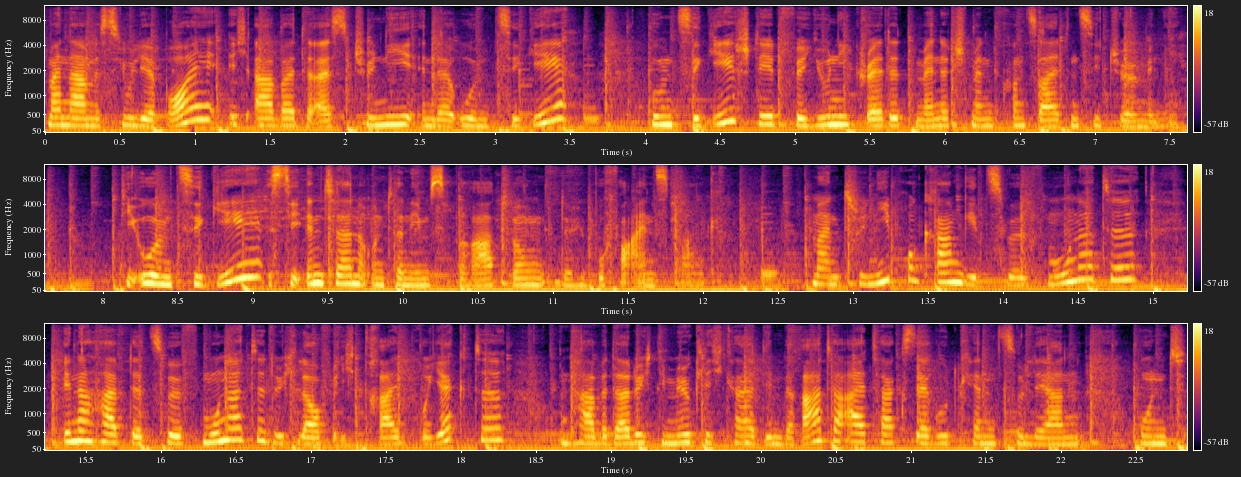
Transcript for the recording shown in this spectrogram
Mein Name ist Julia Breu, ich arbeite als Trainee in der UMCG. UMCG steht für Unicredit Management Consultancy Germany. Die UMCG ist die interne Unternehmensberatung der Hypovereinsbank. Mein Trainee-Programm geht zwölf Monate. Innerhalb der zwölf Monate durchlaufe ich drei Projekte und habe dadurch die Möglichkeit, den Berateralltag sehr gut kennenzulernen und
